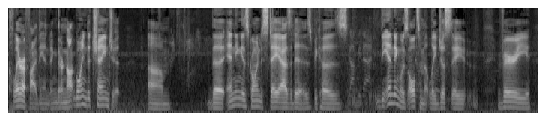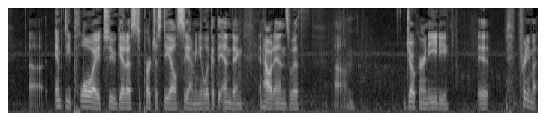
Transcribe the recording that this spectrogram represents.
clarify the ending. They're not going to change it. Um, the ending is going to stay as it is because the ending was ultimately just a very uh, empty ploy to get us to purchase DLC. I mean, you look at the ending and how it ends with um, Joker and EDI. It pretty much,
